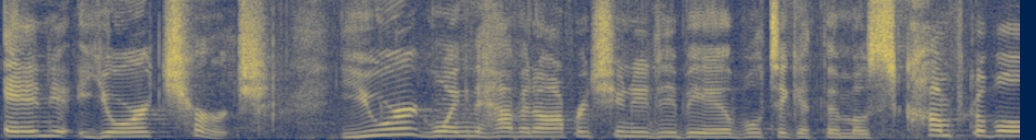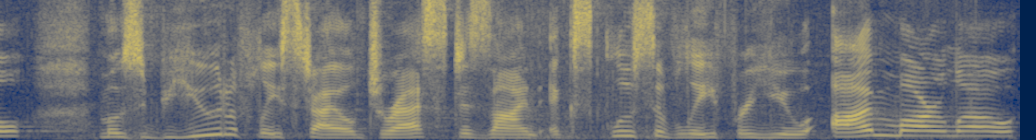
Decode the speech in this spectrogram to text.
in your church. You are going to have an opportunity to be able to get the most comfortable, most beautifully styled dress designed exclusively for you. I'm Marlo.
